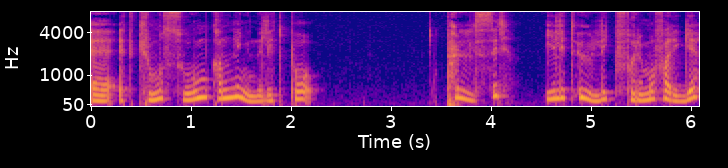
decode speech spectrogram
Eh, et kromosom kan ligne litt på pølser i litt ulik form og farge,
